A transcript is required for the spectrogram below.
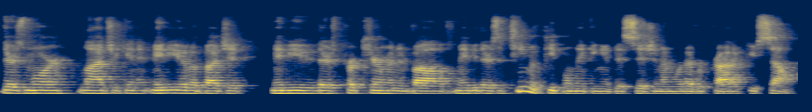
there's more logic in it. Maybe you have a budget. Maybe there's procurement involved. Maybe there's a team of people making a decision on whatever product you sell.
